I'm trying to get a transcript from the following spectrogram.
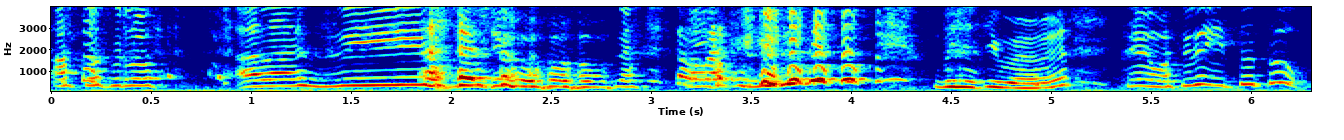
Astagfirullahaladzim aduh Nah, benci banget ya, maksudnya itu tuh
